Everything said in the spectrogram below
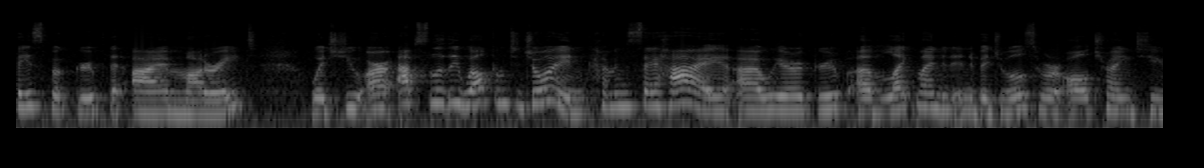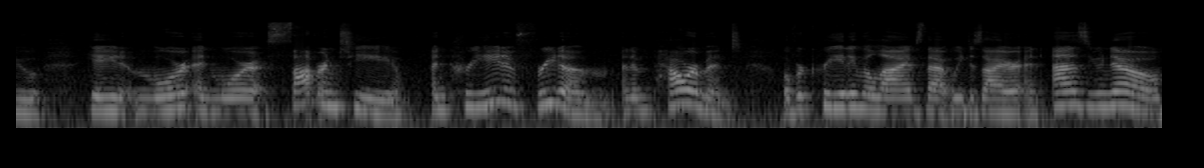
Facebook group that I moderate, which you are absolutely welcome to join. Come and say hi. Uh, we are a group of like minded individuals who are all trying to gain more and more sovereignty and creative freedom and empowerment over creating the lives that we desire. And as you know,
